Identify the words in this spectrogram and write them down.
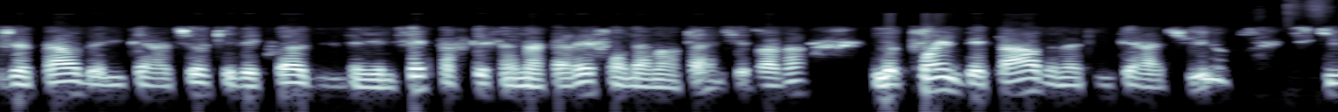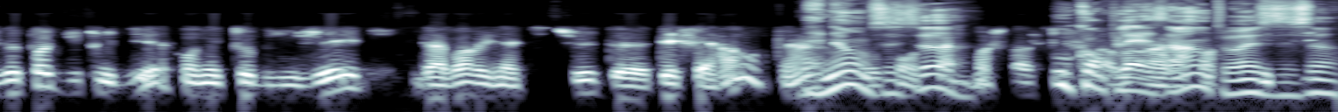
je parle de littérature québécoise du 19e siècle parce que ça m'apparaît fondamental. C'est vraiment le point de départ de notre littérature, ce qui ne veut pas du tout dire qu'on est obligé d'avoir une attitude déférente. Hein. Mais non, c'est ça. Ou complaisante, oui, c'est ça.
